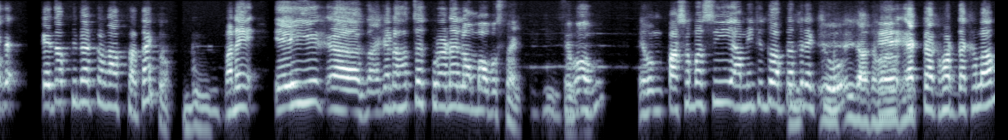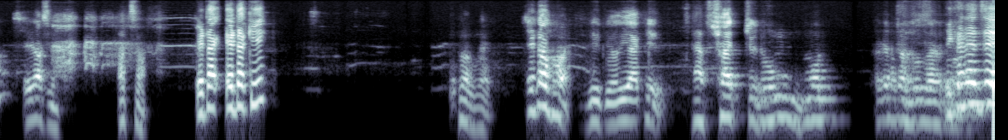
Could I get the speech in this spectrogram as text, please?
এটা এটা ছিল একটা রাস্তা তাই তো? মানে এই জায়গাটা হচ্ছে পুরাটাই লম্বা অবস্থায়। এবং এবং পাশাপাশি আমি কিন্তু আপনাদের একটু একটা ঘর দেখালাম। আচ্ছা এটা এটা কি? এটাও ঘর। জি, ওই একই। ষাট রুম এখানে যে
